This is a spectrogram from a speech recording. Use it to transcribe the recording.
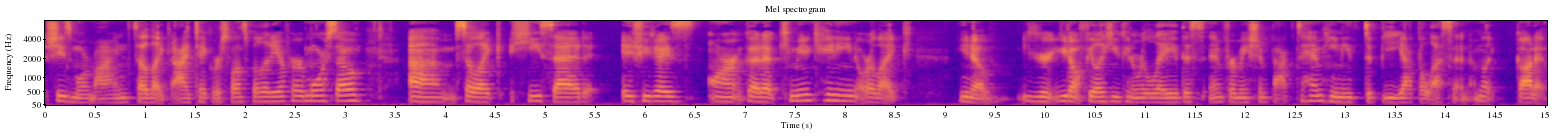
she's more mine. So like, I take responsibility of her more so. Um, so like, he said, if you guys aren't good at communicating or like, you know, you're you don't feel like you can relay this information back to him, he needs to be at the lesson. I'm like, got it.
